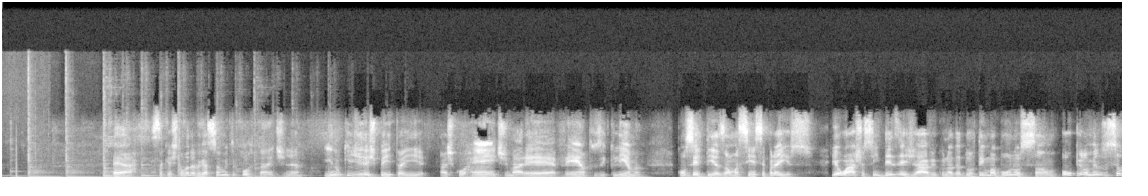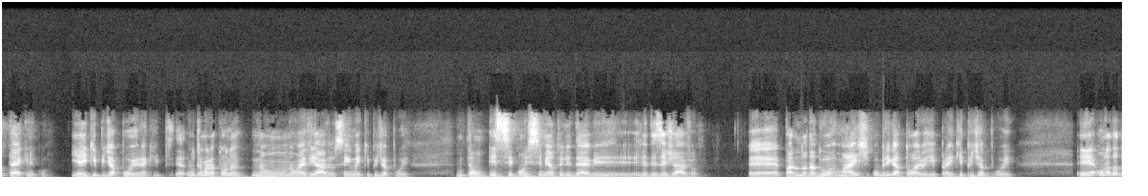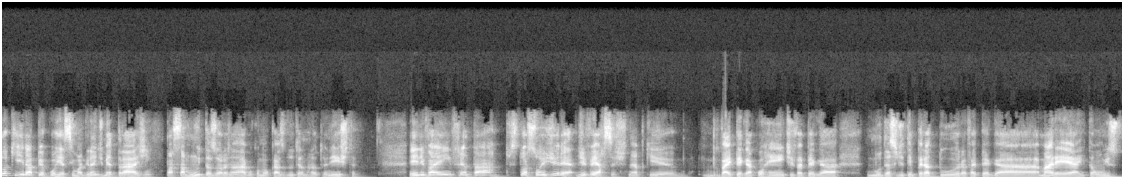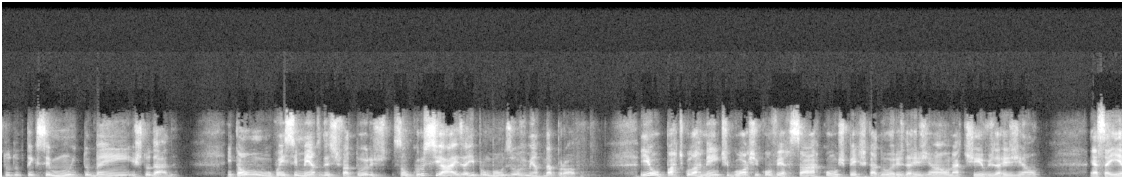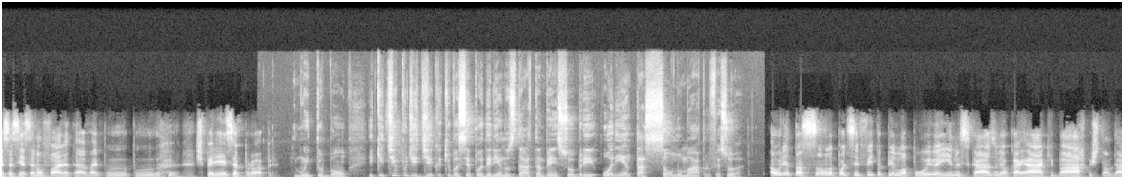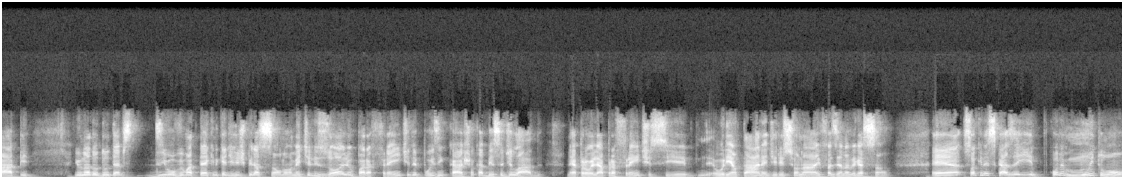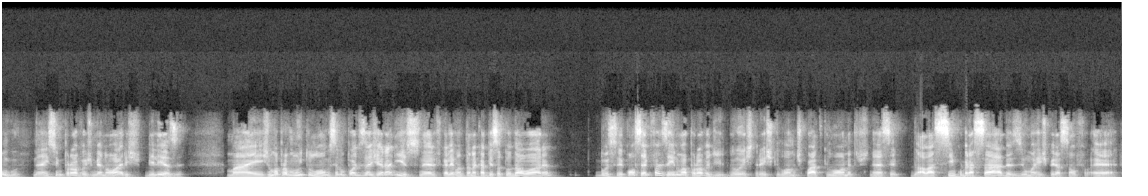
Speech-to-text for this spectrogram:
É, essa questão da navegação é muito importante, né? E no que diz respeito aí às correntes, maré, ventos e clima, com certeza há uma ciência para isso. Eu acho assim desejável que o nadador tenha uma boa noção, ou pelo menos o seu técnico e a equipe de apoio, né? Que é, ultramaratona não, não é viável sem uma equipe de apoio. Então esse conhecimento ele deve, ele é desejável é, para o nadador, mas obrigatório aí para a equipe de apoio. É, um nadador que irá percorrer assim, uma grande metragem, passar muitas horas na água, como é o caso do ultramaratonista, ele vai enfrentar situações diversas, né? Porque vai pegar correntes, vai pegar mudança de temperatura, vai pegar maré, então isso tudo tem que ser muito bem estudado. Então, o conhecimento desses fatores são cruciais aí para um bom desenvolvimento da prova. Eu, particularmente, gosto de conversar com os pescadores da região, nativos da região, essa aí, essa ciência não falha, tá? Vai por, por experiência própria. Muito bom. E que tipo de dica que você poderia nos dar também sobre orientação no mar, professor? A orientação ela pode ser feita pelo apoio aí, nesse caso, né, o caiaque, barco, stand-up. E o nadador deve desenvolver uma técnica de respiração. Normalmente eles olham para frente e depois encaixam a cabeça de lado, né, para olhar para frente, se orientar, né, direcionar e fazer a navegação. É, só que nesse caso aí, quando é muito longo, né, isso em provas menores, beleza. Mas numa prova muito longa, você não pode exagerar nisso, né? Ele ficar levantando a cabeça toda hora, você consegue fazer numa prova de 2, 3 quilômetros, 4 quilômetros, né? Você dá lá cinco braçadas e uma respiração, é,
